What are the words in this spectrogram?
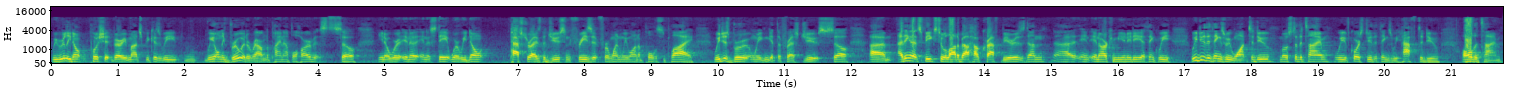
we really don't push it very much because we, we only brew it around the pineapple harvest. So, you know, we're in a, in a state where we don't pasteurize the juice and freeze it for when we want to pull the supply. We just brew it and we can get the fresh juice. So um, I think that speaks to a lot about how craft beer is done uh, in, in our community. I think we, we do the things we want to do most of the time. We, of course, do the things we have to do all the time.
